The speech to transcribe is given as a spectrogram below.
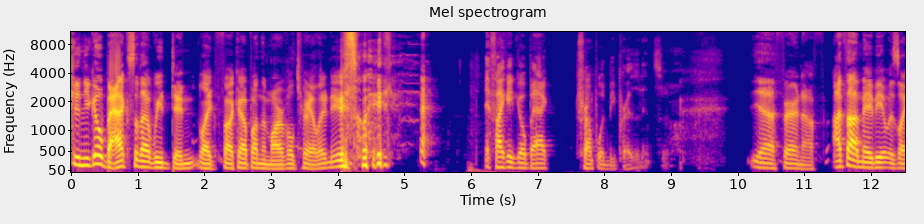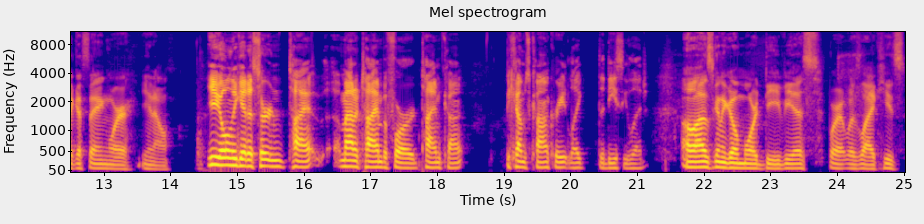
Can you go back so that we didn't like fuck up on the Marvel trailer news? like If I could go back, Trump would be president. So Yeah, fair enough. I thought maybe it was like a thing where, you know, you only get a certain time amount of time before time con- becomes concrete, like the DC legend. Oh, I was gonna go more devious, where it was like he's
